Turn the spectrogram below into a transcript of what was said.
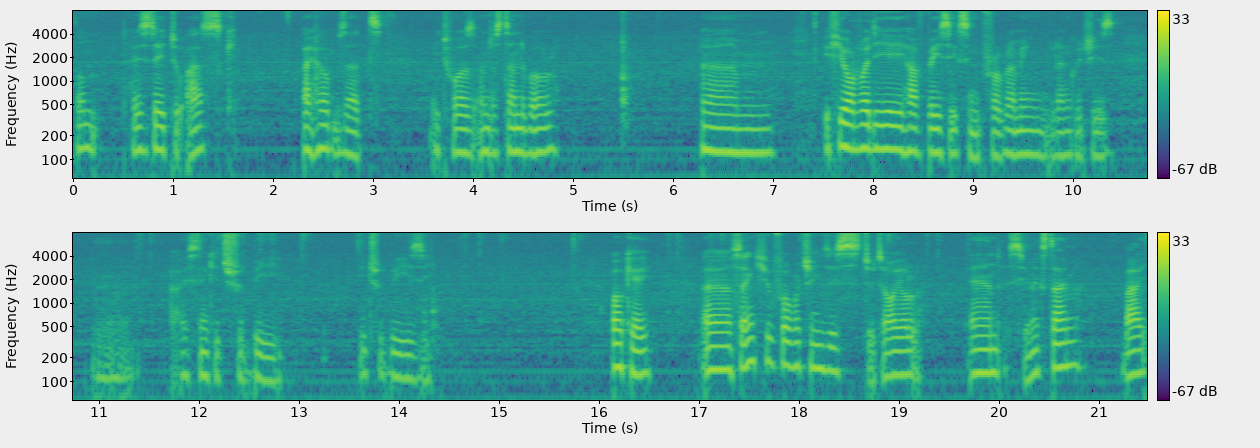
don't hesitate to ask. I hope that it was understandable. Um, if you already have basics in programming languages, uh, I think it should be it should be easy. Okay. Uh, thank you for watching this tutorial and see you next time. Bye.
